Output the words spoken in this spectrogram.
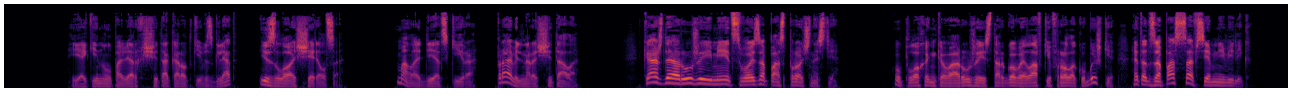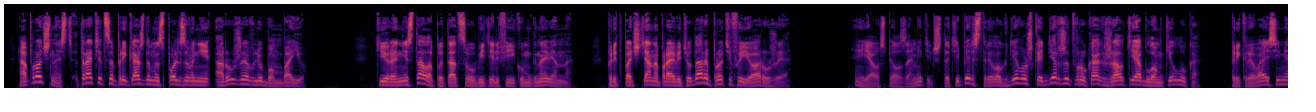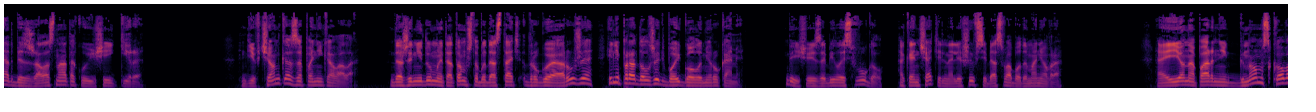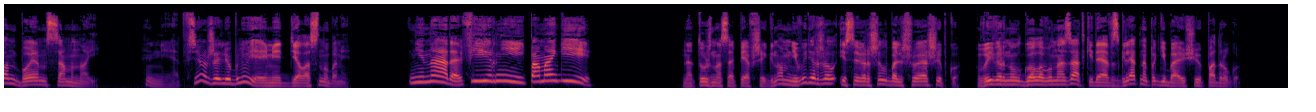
Я кинул поверх щита короткий взгляд и зло ощерился. Молодец, Кира. Правильно рассчитала. Каждое оружие имеет свой запас прочности. У плохонького оружия из торговой лавки Фрола Кубышки этот запас совсем невелик. А прочность тратится при каждом использовании оружия в любом бою. Кира не стала пытаться убить эльфийку мгновенно, предпочтя направить удары против ее оружия. Я успел заметить, что теперь стрелок-девушка держит в руках жалкие обломки лука, прикрываясь ими от безжалостно атакующей Киры. Девчонка запаниковала. Даже не думает о том, чтобы достать другое оружие или продолжить бой голыми руками. Да еще и забилась в угол, окончательно лишив себя свободы маневра. А ее напарник-гном скован боем со мной. Нет, все же люблю я иметь дело с нубами. «Не надо! Фирний, помоги!» Натужно сопевший гном не выдержал и совершил большую ошибку. Вывернул голову назад, кидая взгляд на погибающую подругу.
